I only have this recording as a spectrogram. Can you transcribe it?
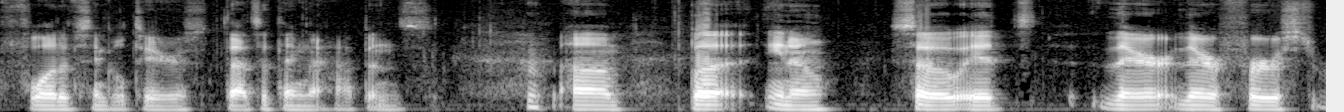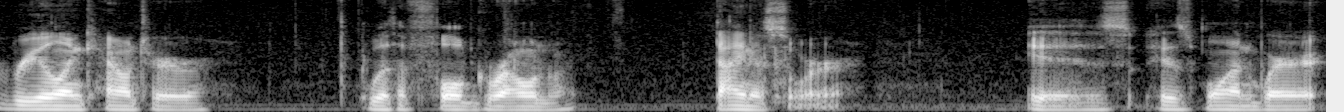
Flood of single tears. That's a thing that happens. um, but you know, so it's their their first real encounter with a full grown dinosaur is is one where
